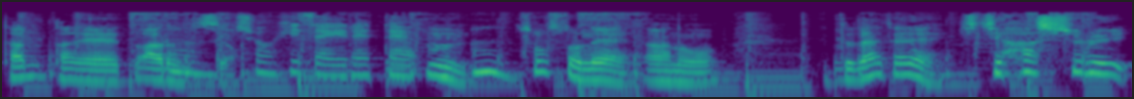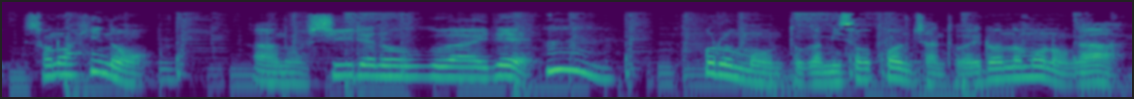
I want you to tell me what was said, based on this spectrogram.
た、たえっ、と、あるんですよう。消費税入れて。うん。そうするとね、あの、えっと、大体ね、7、8種類、その日の、あの、仕入れの具合で、うん。ホルモンとか味噌とんちゃんとかいろんなものが、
